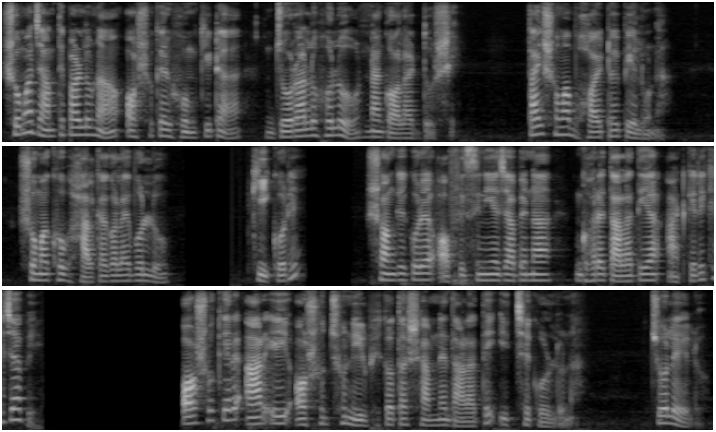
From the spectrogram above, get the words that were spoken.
সোমা জানতে পারল না অশোকের হুমকিটা জোরালো হলো না গলার দোষে। তাই সোমা ভয়টয় পেল না। সোমা খুব হালকা গলায় বলল, কি করে? সঙ্গে করে অফিসে নিয়ে যাবে না, ঘরে তালা দিয়ে আটকে রেখে যাবে? অশোকের আর এই অসহ্য নির্ভীকতার সামনে দাঁড়াতে ইচ্ছে করল না। চলে এলো।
